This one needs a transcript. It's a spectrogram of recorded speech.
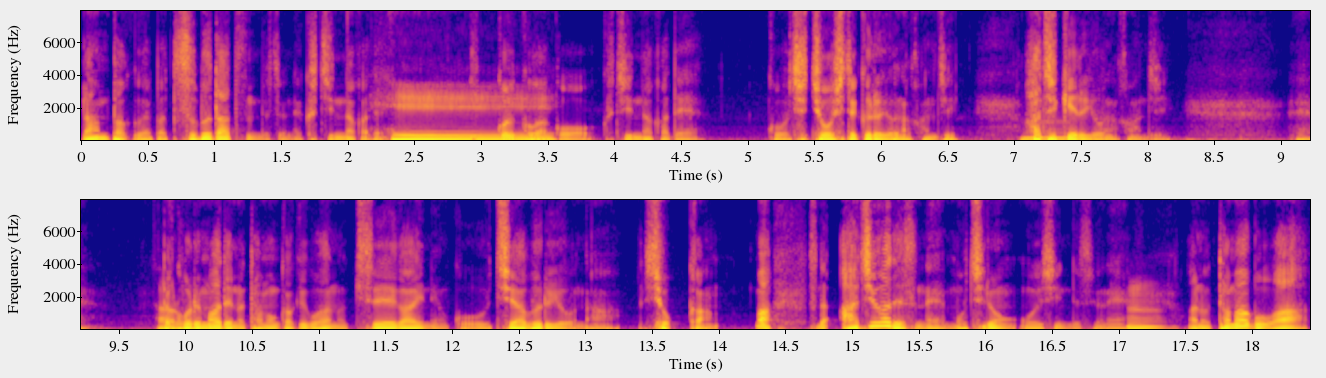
卵白がやっぱ粒立つんですよね口の中で。一個一個がこう口の中でこう主張してくるような感じ。弾けるような感じ、ええ。なるほど。でこれまでの卵かけご飯の既成概念をこう打ち破るような食感まあ、その味はですねもちろん美味しいんですよね。うんあの卵は、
